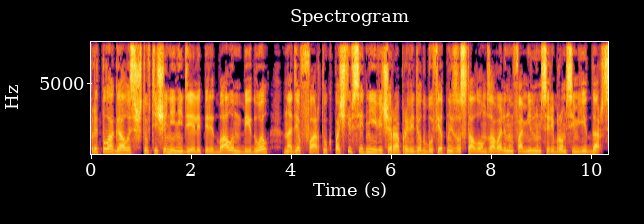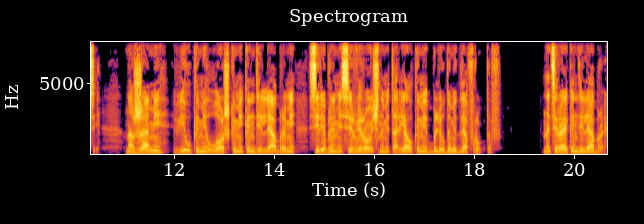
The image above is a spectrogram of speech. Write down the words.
Предполагалось, что в течение недели перед балом Бидуэлл, надев фартук, почти все дни и вечера проведет в буфетной за столом, заваленным фамильным серебром семьи Дарси, ножами, вилками, ложками, канделябрами, серебряными сервировочными тарелками, блюдами для фруктов. Натирая канделябры,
